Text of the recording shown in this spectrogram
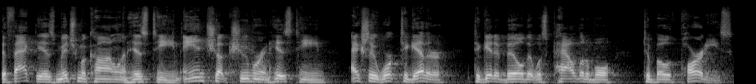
The fact is, Mitch McConnell and his team, and Chuck Schumer and his team, actually worked together to get a bill that was palatable to both parties.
